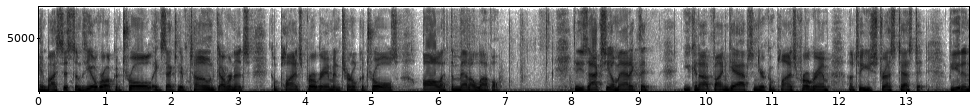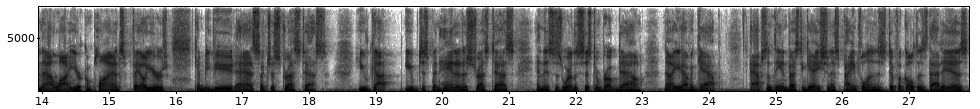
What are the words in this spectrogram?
and by systems, the overall control, executive tone, governance, compliance program, internal controls, all at the meta level. It is axiomatic that you cannot find gaps in your compliance program until you stress test it. Viewed in that light, your compliance failures can be viewed as such a stress test. You've got you've just been handed a stress test and this is where the system broke down. Now you have a gap. Absent the investigation, as painful and as difficult as that is,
